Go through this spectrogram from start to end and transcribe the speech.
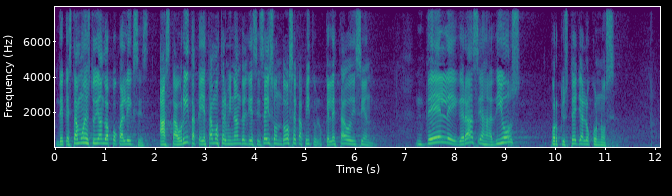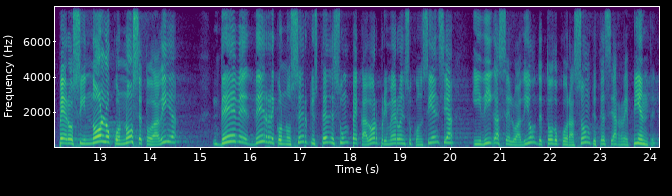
de que estamos estudiando Apocalipsis, hasta ahorita que ya estamos terminando el 16, son 12 capítulos que le he estado diciendo. Dele gracias a Dios porque usted ya lo conoce. Pero si no lo conoce todavía, debe de reconocer que usted es un pecador primero en su conciencia y dígaselo a Dios de todo corazón que usted se arrepiente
